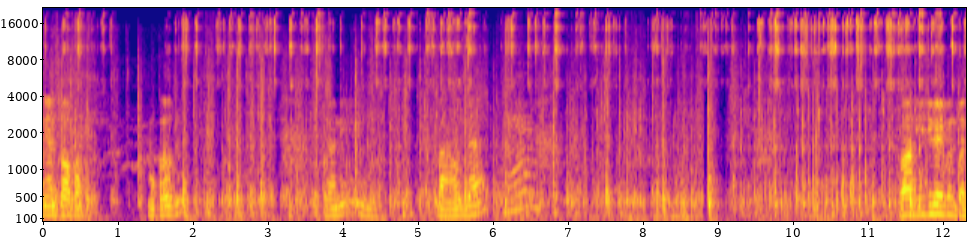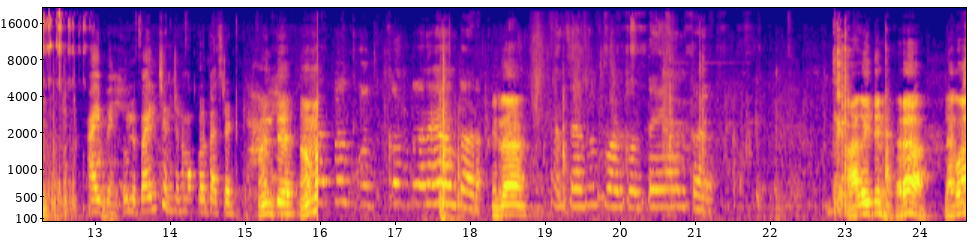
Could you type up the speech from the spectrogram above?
నేను సోపర్ ముక్కలు అవుతుంది కానీ బాగా అవుద్దా మ్మ్. బాగా ఈజీగా అయిపోయింది పని అయిపోయింది ఉల్లిపాయలు చిన్న చిన్న ముక్కలు పెసరట్టుకి అంతే. అమ్మ. ఏంట్రా? ఆగైతే రా లేకవా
